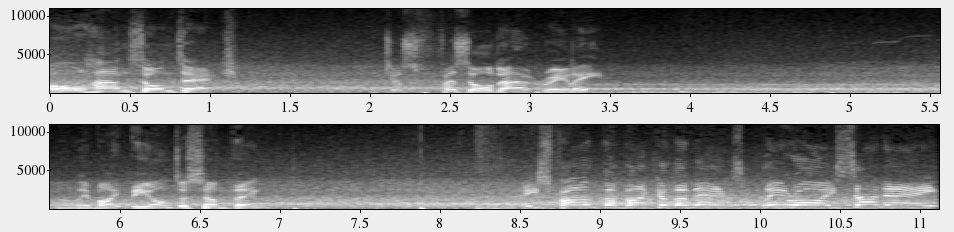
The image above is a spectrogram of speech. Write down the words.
All hands on deck. Just fizzled out, really. Well, they might be onto something. He's found the back of the net, Leroy Sané.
